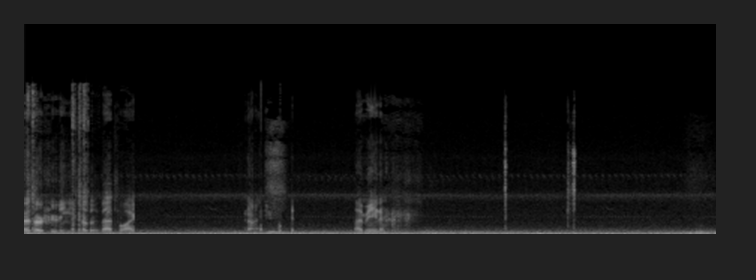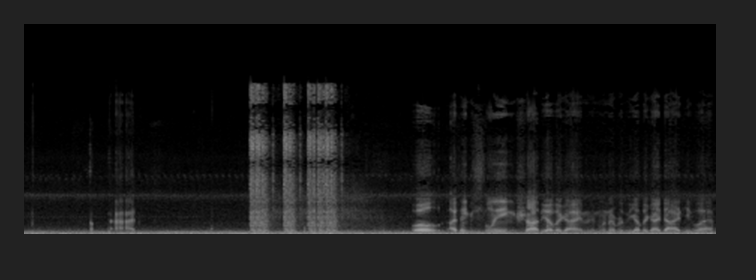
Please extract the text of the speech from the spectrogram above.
Guys are shooting each other, that's why. Nice. I mean... Well, I think Sling shot the other guy, and then whenever the other guy died, he left.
